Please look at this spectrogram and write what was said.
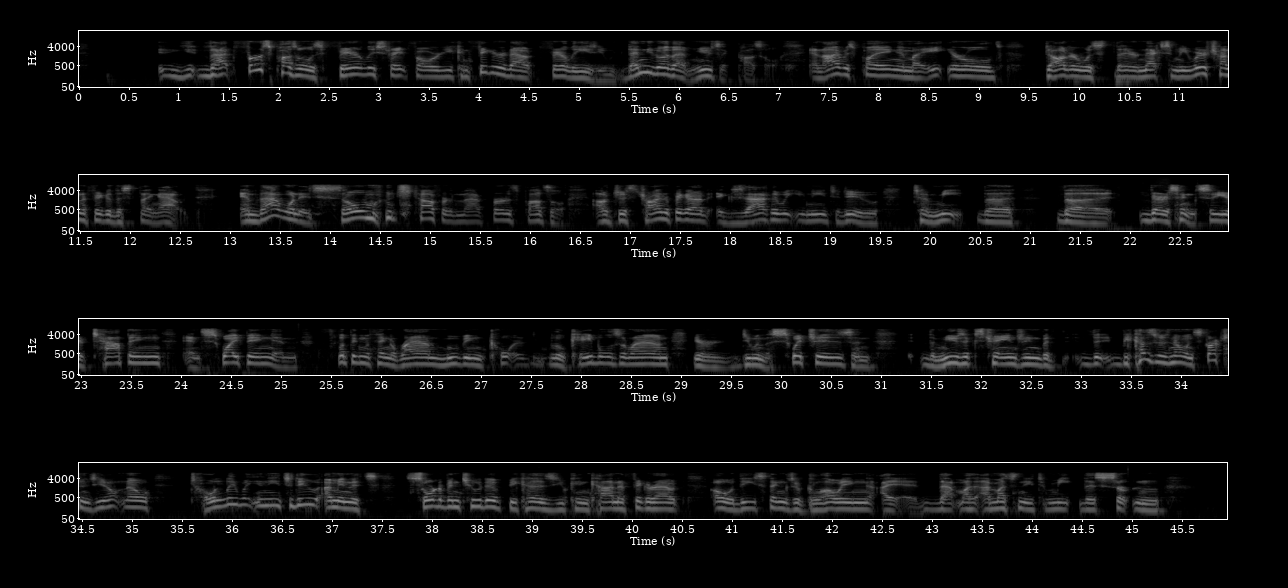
that first puzzle is fairly straightforward. You can figure it out fairly easy. Then you go to that music puzzle, and I was playing, and my eight-year-old daughter was there next to me. We were trying to figure this thing out, and that one is so much tougher than that first puzzle of just trying to figure out exactly what you need to do to meet the the various things. So you're tapping and swiping and flipping the thing around, moving cord, little cables around. You're doing the switches and the music's changing, but the, because there's no instructions, you don't know totally what you need to do. I mean, it's sort of intuitive because you can kind of figure out, oh, these things are glowing. I that must, I must need to meet this certain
